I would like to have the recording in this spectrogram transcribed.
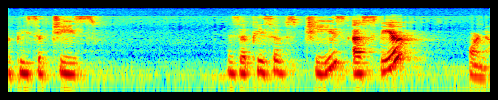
A piece of cheese. Is a piece of cheese a sphere or no?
